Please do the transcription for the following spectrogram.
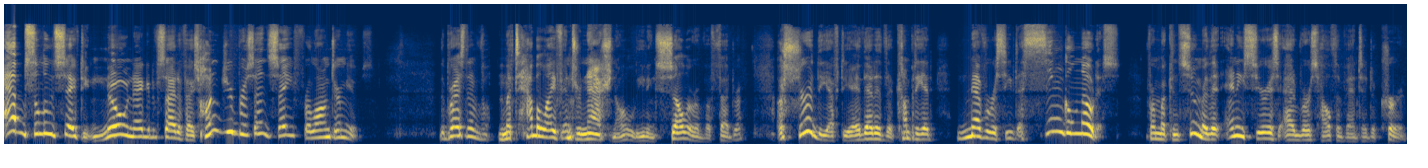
absolute safety, no negative side effects, 100% safe for long-term use. The president of Metabolife International, leading seller of ephedra, assured the FDA that the company had never received a single notice from a consumer that any serious adverse health event had occurred.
